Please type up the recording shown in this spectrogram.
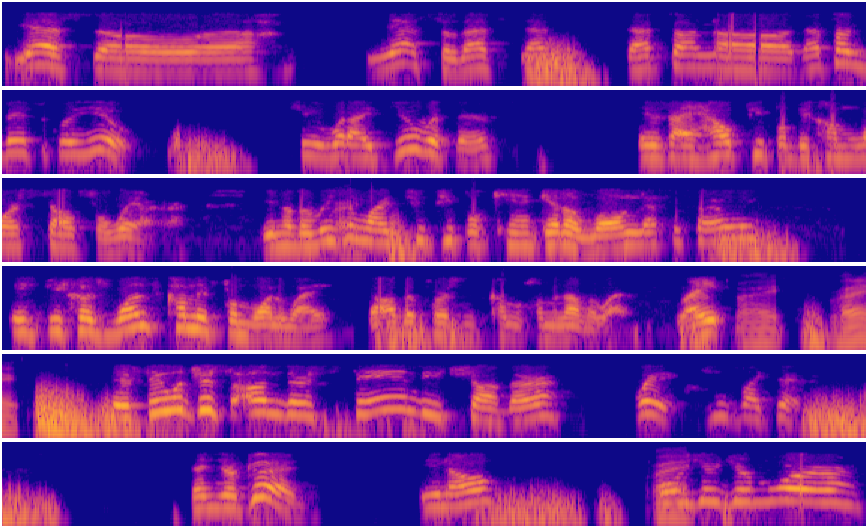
yeah, so uh, yeah, so that's that's that's on uh, that's on basically you. See, what I do with this is I help people become more self-aware. You know, the reason why two people can't get along necessarily is because one's coming from one way, the other person's coming from another way, right? right, right. If they would just understand each other, wait, he's like this, then you're good, you know? Right. Or you're you're more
